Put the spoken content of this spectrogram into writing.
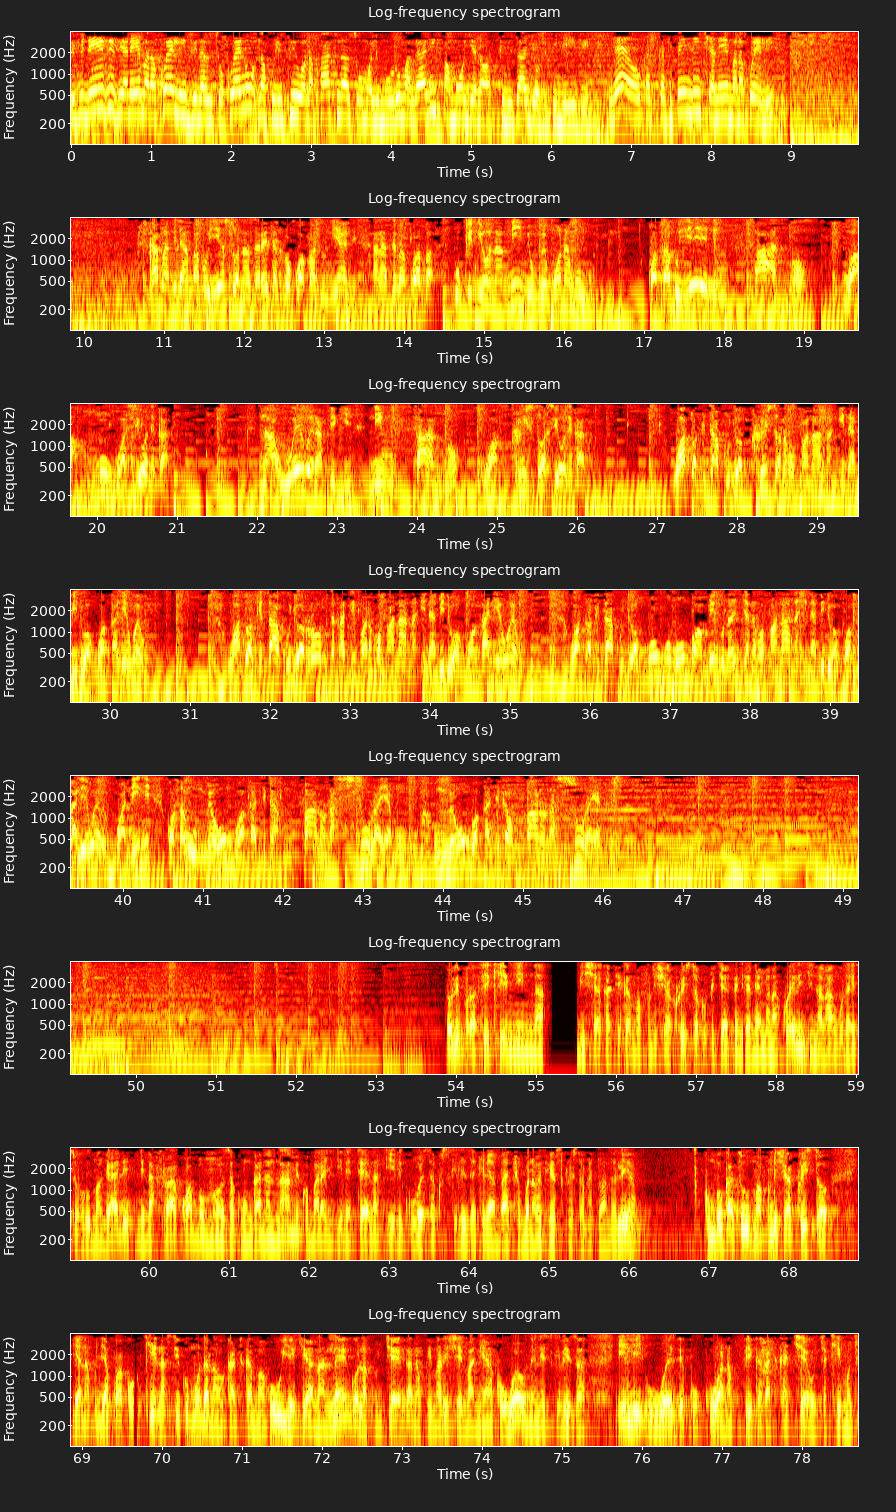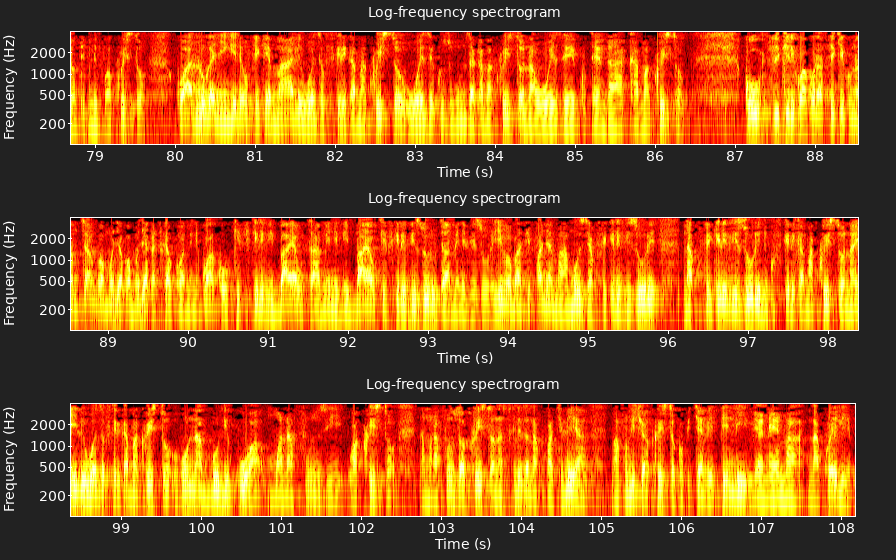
vipindi hivi vya neema na kweli vinaletwa kwenu na kulipiwa na ptns wa mwalimu huruma gadi pamoja na wasikilizaji wa vipindi hivi. Leo katika kipindi cha neema na kweli kama vile ambavyo yesu wa nazareti alivyokuwa hapa duniani anasema kwamba ukiniona mimi umemwona mungu kwa sababu yeye ni mfano wa mungu asiyoonekana na wewe rafiki ni mfano wa kristo asiyoonekana watu wakitaka kujua kristo anavyofanana inabidi wakuangalie wewe. Watu wakitaka kujua roho mtakatifu anavyofanana inabidi wakuangalie wewe. Watu wakitaka kujua mungu muumba wa mbingu na nchi anavyofanana inabidi wakuangalie wewe. Kwa nini? Kwa sababu umeumbwa katika mfano na sura ya mungu. Umeumbwa katika mfano na sura ya kristo. Ulipo rafiki nina bisha katika mafundisho ya kristo kupitia vipindi vya neema na kweli. Jina langu naitwa huruma gadi. Ninafuraha kwamba umeweza kuungana nami kwa mara nyingine tena ili kuweza kusikiliza kile ambacho bwana wetu yesu kristo ametuandalia kumbuka tu mafundisho ya kristo yanakuja kwako kila siku muda na wakati kama huu yakiwa na lengo la kujenga na kuimarisha imani yako wewe unanisikiliza ili uweze kukua na kufika katika cheo cha kimo cha utimilifu wa kristo. Kwa lugha nyingine ufike mahali uweze kufikiri kama kristo uweze kuzungumza kama kristo na uweze kutenda kama kristo. Kufikiri kwako rafiki kuna mchango wa moja kwa moja katika kuamini kwako. Ukifikiri vibaya utaamini vibaya. Ukifikiri vizuri utaamini vizuri. Hivyo basi fanya maamuzi ya kufikiri vizuri na kufikiri vizuri ni kufikiri kama kristo na ili uweze kufikiri kama kristo huna budi kuwa mwanafunzi wa kristo. Na mwanafunzi wa kristo anasikiliza na kufuatilia mafundisho ya kristo kupitia vipindi vya neema na kweli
